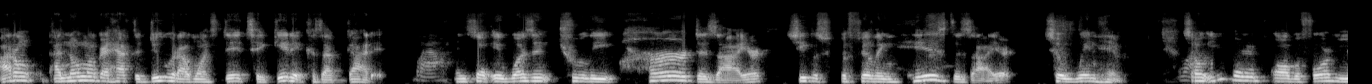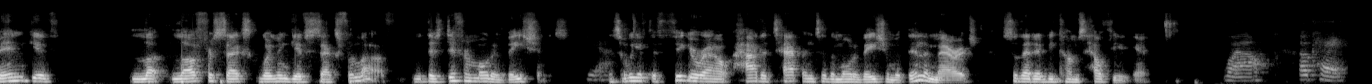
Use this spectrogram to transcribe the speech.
I don't, I no longer have to do what I once did to get it because I've got it. Wow. And so it wasn't truly her desire. She was fulfilling his desire to win him. Wow. So you've heard it all before. Men give lo- love for sex, women give sex for love. There's different motivations. Yeah. And so we have to figure out how to tap into the motivation within the marriage so that it becomes healthy again. Wow. Okay.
